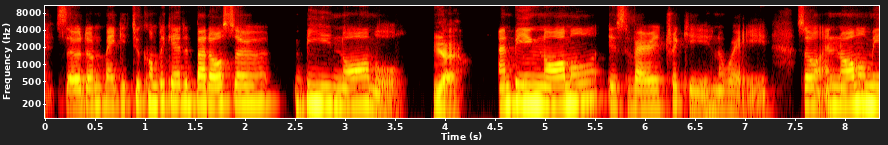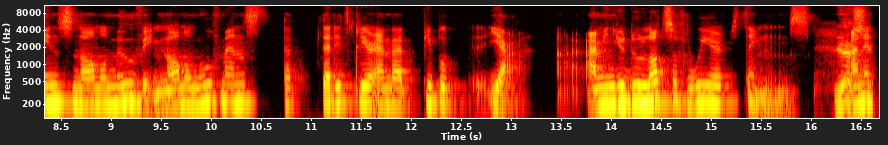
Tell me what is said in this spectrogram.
so don't make it too complicated, but also be normal. Yeah. And being normal is very tricky in a way. So, and normal means normal moving, normal movements that that it's clear and that people, yeah. I mean, you do lots of weird things. Yes. And it's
